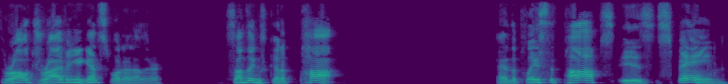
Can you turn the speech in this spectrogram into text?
They're all driving against one another. Something's going to pop. And the place that pops is Spain,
